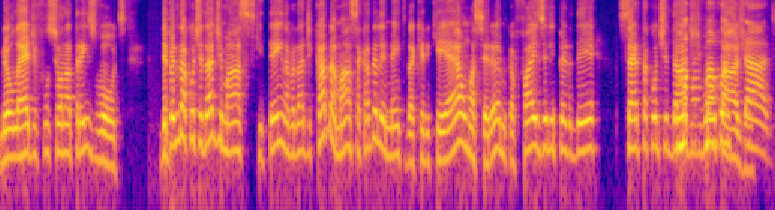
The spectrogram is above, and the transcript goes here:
meu LED funciona a 3 volts. Dependendo da quantidade de massas que tem, na verdade, cada massa, cada elemento daquele que é uma cerâmica faz ele perder certa quantidade uma, de voltagem. Quantidade.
